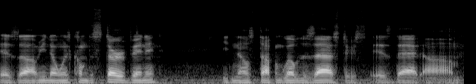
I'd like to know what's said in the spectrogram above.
is, um, you know, when it comes to stir venting, you know, stopping global disasters, is that um,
